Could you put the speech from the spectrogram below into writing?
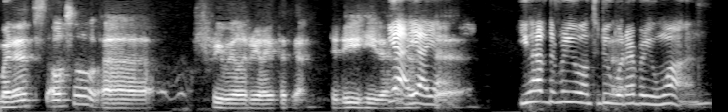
But it's also uh, free will related kan. Jadi he Yeah, yeah, yeah. the- you have the free will to do whatever you want.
